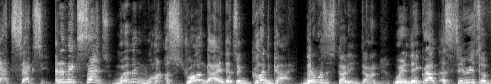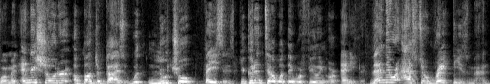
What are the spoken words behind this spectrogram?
that's sexy. And it makes sense. Women want a strong guy that's a good guy. There was a study done where they grabbed a series of women and they showed her a bunch of guys with neutral faces. You couldn't tell what they were feeling or anything. Then they were asked to rate these men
